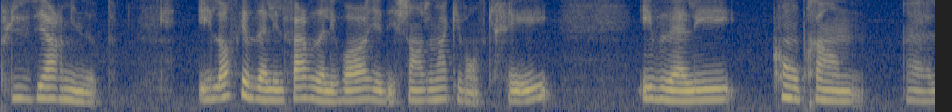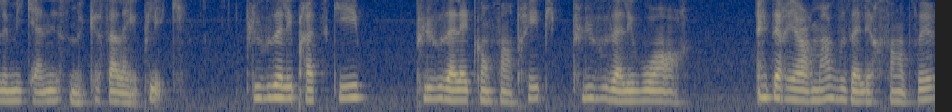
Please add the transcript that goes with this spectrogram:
plusieurs minutes. Et lorsque vous allez le faire, vous allez voir, il y a des changements qui vont se créer et vous allez comprendre euh, le mécanisme que ça implique. Plus vous allez pratiquer, plus vous allez être concentré, puis plus vous allez voir intérieurement, vous allez ressentir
